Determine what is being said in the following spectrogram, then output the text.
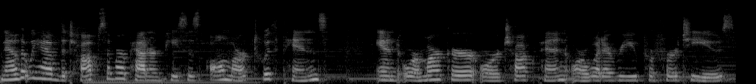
now that we have the tops of our pattern pieces all marked with pins and or marker or chalk pen or whatever you prefer to use,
